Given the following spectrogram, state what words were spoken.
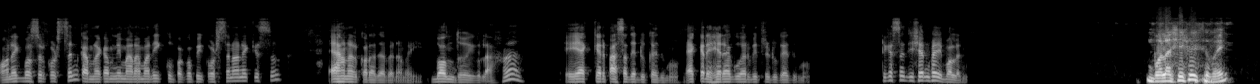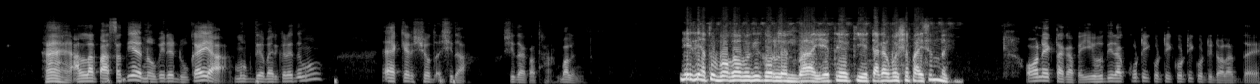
অনেক বছর করছেন, কামরা কামড়াকামড়ি, মারামারি, কুপাকুপি করছেন অনেক কিছু। এখন আর করা যাবে না ভাই। বন্ধ এগুলা, হ্যাঁ? এই এক্কের পাছা দিয়ে ঢুকাই দিমু। এক্কেরে হেরা গুহার ভিতরে ঢুকাই দিমু। ঠিক আছে জিশান ভাই বলেন। বলা শেষ হইছে ভাই? হ্যাঁ, হ্যাঁ, আল্লাহর পাছা দিয়ে নবীরে ঢুকাইয়া মুখ দিয়ে বাইর করে দিমু। একের সিধা, সিধা কথা বলেন। এই যে এত বকাবকি করলেন ভাই, এতে কি টাকা পয়সা পাইছেন নাকি? অনেক টাকা পায়। ইহুদিরা কোটি, কোটি, কোটি, কোটি ডলার দেয়।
